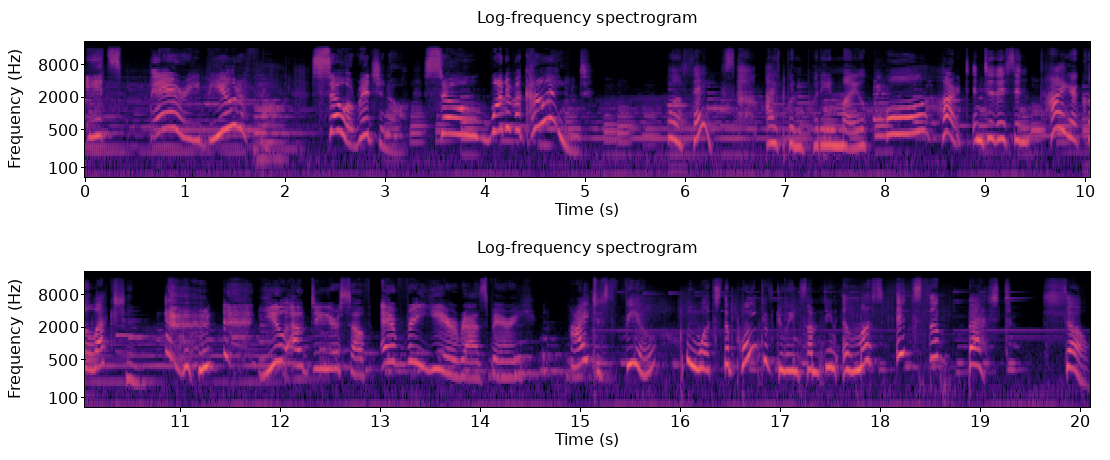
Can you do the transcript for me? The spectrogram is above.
It's very beautiful. So original. So one of a kind. Well, thanks. I've been putting my whole heart into this entire collection. you outdo yourself every year, Raspberry. I just feel, what's the point of doing something unless it's the best? So,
